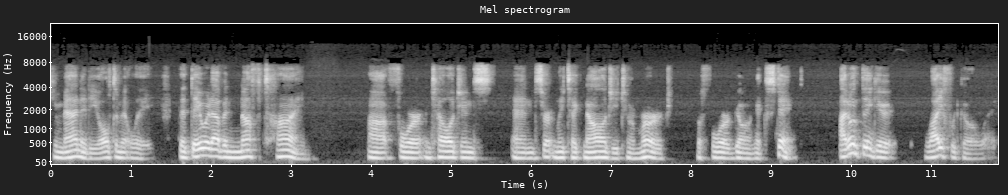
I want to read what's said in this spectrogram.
humanity ultimately, that they would have enough time uh, for intelligence and certainly technology to emerge before going extinct. I don't think it, life would go away.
